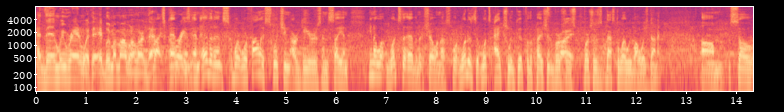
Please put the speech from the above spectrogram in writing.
And then we ran with it. It blew my mind when I learned that. Right, It's and, crazy. and, and evidence. We're, we're finally switching our gears and saying, you know what? What's the evidence showing us? What what is it? What's actually good for the patient versus Right. versus that's the way we've always done it. Um, so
